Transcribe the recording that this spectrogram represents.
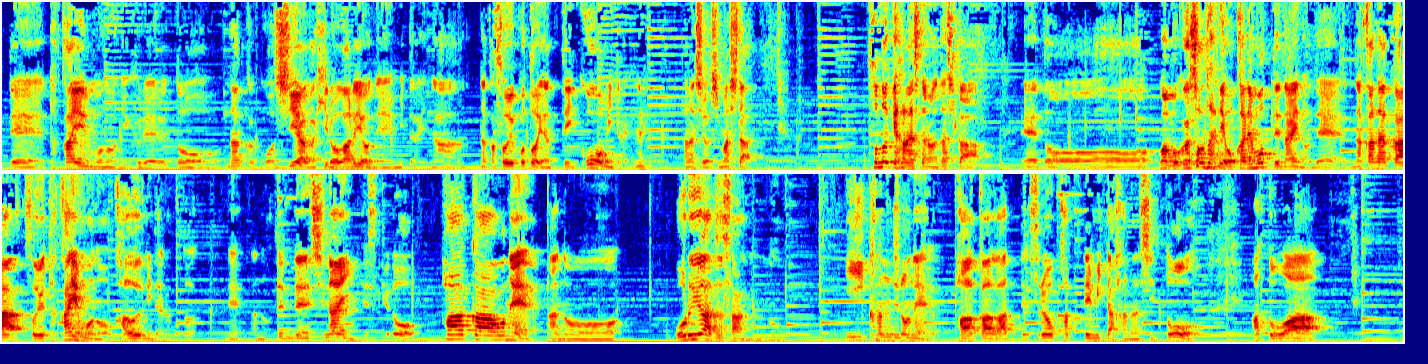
高いものに触れるとなんかこう視野が広がるよねみたいななんかそういうことをやっていこうみたいなね話をしました。その時話したのは確かえっ、とまあ僕そんなにお金持ってないのでなかなかそういう高いものを買うみたいなことはねあの全然しないんですけどパーカーをねあのオルヤーズさんのいい感じのねパーカーがあってそれを買ってみた話とあとは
